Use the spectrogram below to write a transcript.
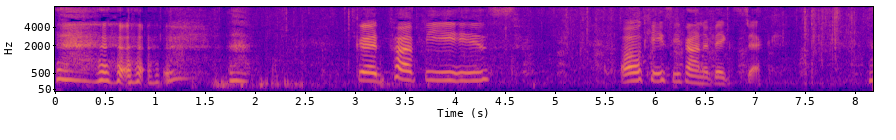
Good puppies. Oh, Casey found a big stick.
